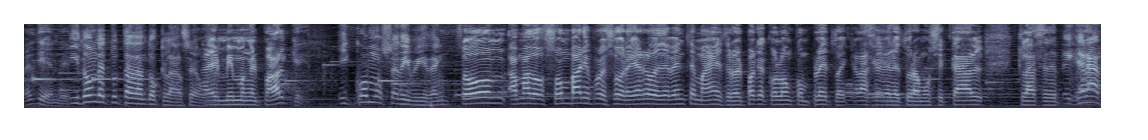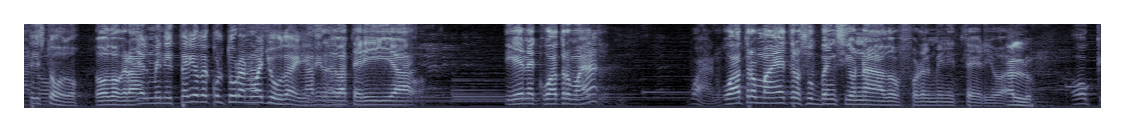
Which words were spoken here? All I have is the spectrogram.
¿Me entiendes? ¿Y dónde tú estás dando clase A ahora? él mismo en el parque. ¿Y cómo se dividen? Son, Amado, son varios profesores, hay alrededor de 20 maestros, el Parque Colón completo, hay clases de lectura musical, clases de Y piano, gratis todo. todo Y el gratis, Ministerio de Cultura no ayuda ahí. clases de batería. Tiene cuatro maestros, Bueno, cuatro maestros subvencionados por el ministerio. Carlos. ok.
